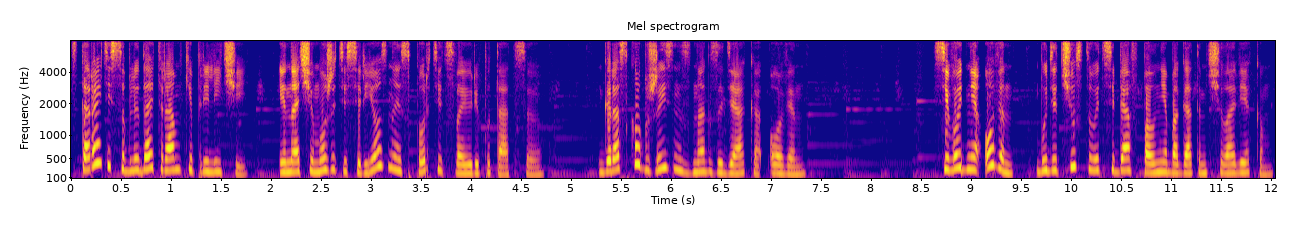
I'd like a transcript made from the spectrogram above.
Старайтесь соблюдать рамки приличий, иначе можете серьезно испортить свою репутацию. Гороскоп «Жизнь» знак зодиака Овен – Сегодня Овен будет чувствовать себя вполне богатым человеком,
